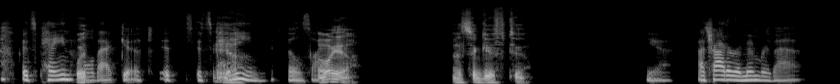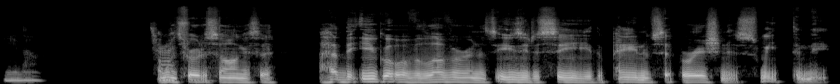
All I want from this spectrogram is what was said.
It's painful, What? that gift. It's it's Yeah. pain, it feels like. Oh yeah. That's a gift too. Yeah. I try to remember that, you know. I once wrote a song. I said, I have the ego of a lover and it's easy to see. The pain of separation is sweet to me.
